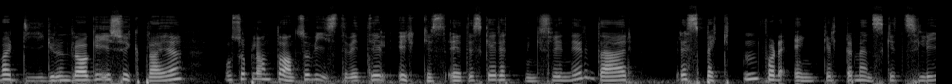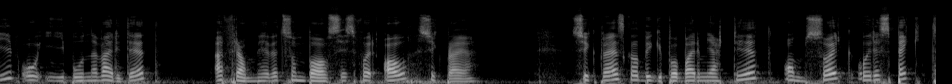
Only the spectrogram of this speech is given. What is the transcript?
verdigrunnlaget i sykepleie. Og så bl.a. så viste vi til yrkesetiske retningslinjer der Respekten for det enkelte menneskets liv og iboende verdighet er framhevet som basis for all sykepleie. Sykepleie skal bygge på barmhjertighet, omsorg og respekt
